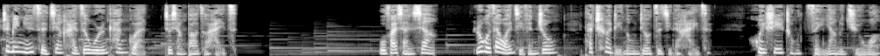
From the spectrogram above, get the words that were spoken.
这名女子见孩子无人看管，就想抱走孩子。无法想象，如果再晚几分钟，她彻底弄丢自己的孩子，会是一种怎样的绝望？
